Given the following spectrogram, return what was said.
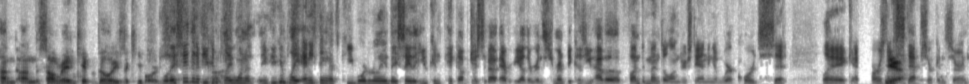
on on the songwriting capabilities of keyboards. well they say that if you can Uh. play one of if you can play anything that's keyboard related they say that you can pick up just about every other instrument because you have a fundamental understanding of where chords sit like as far as like Yeah. steps are concerned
